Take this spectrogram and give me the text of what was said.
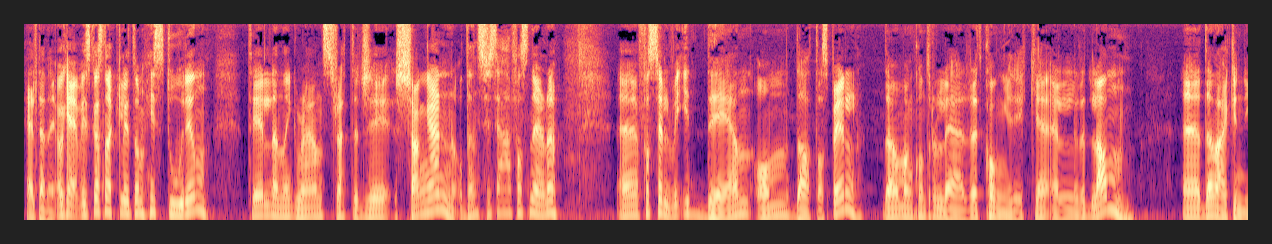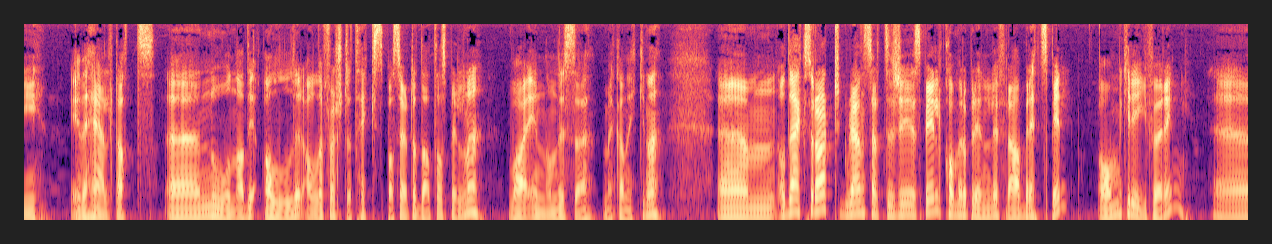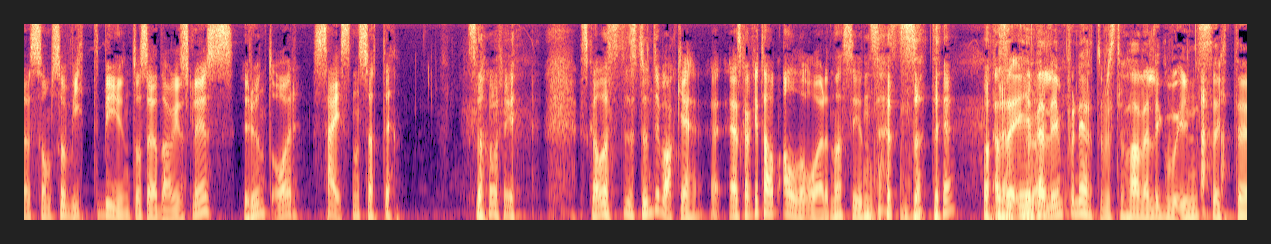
helt enig. Ok, Vi skal snakke litt om historien til denne grand strategy-sjangeren, og den syns jeg er fascinerende. Uh, for selve ideen om dataspill, der man kontrollerer et kongerike eller et land, uh, den er ikke ny i det hele tatt. noen av de aller, aller første tekstbaserte dataspillene var innom disse mekanikkene. Um, og det er ikke så rart. Grand Strategy-spill kommer opprinnelig fra brettspill om krigføring, eh, som så vidt begynte å se dagens lys rundt år 1670. Så vi skal en stund tilbake. Jeg skal ikke ta opp alle årene siden 1670. Altså, jeg er veldig imponert hvis du har veldig god innsikt.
